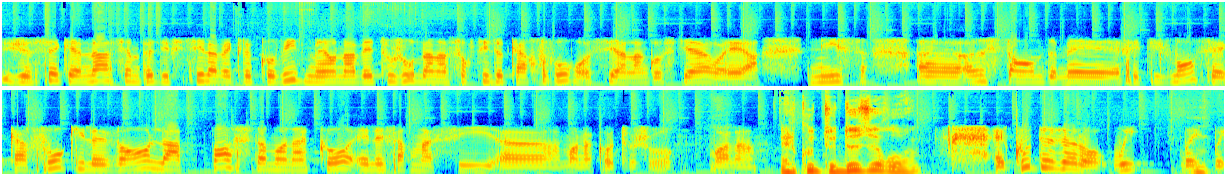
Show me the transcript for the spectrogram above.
je sais qu'il y en a, c'est un peu difficile avec le Covid, mais on avait toujours dans la sortie de Carrefour aussi à Langostière et à Nice euh, un stand. Mais effectivement, c'est Carrefour qui les vend, la Poste à Monaco et les pharmacies euh, à Monaco toujours. Voilà. Elle coûte 2 euros. hein. Elle coûte 2 euros, oui. Oui, oui.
